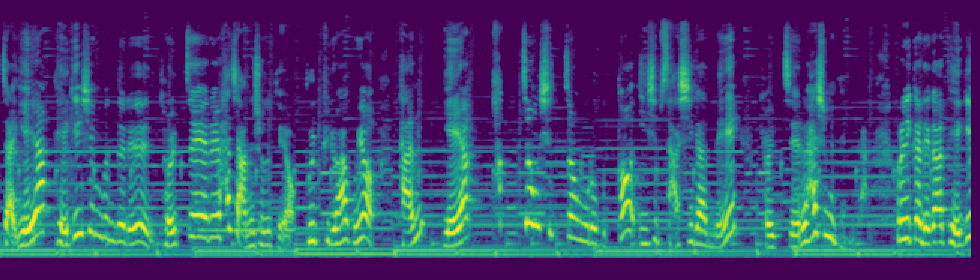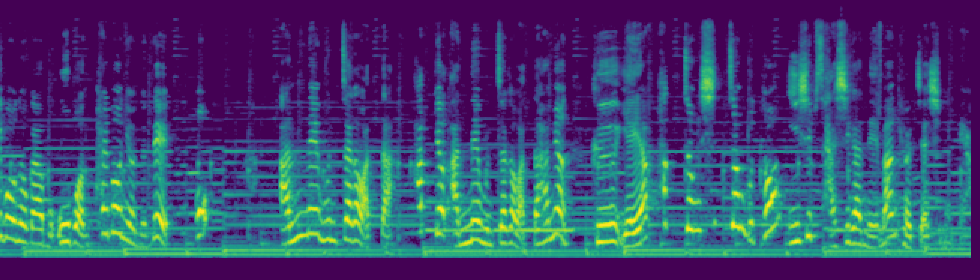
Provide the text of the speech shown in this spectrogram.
자, 예약 대기신 분들은 결제를 하지 않으셔도 돼요. 불필요하고요. 단 예약 확정 시점으로부터 24시간 내에 결제를 하시면 됩니다. 그러니까 내가 대기 번호가 뭐 5번, 8번이었는데 어? 안내 문자가 왔다. 합격 안내 문자가 왔다 하면 그 예약 확정 시점부터 24시간 내만 결제하시면 돼요.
